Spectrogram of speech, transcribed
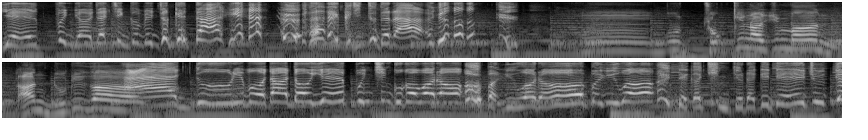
예쁜 여자 친구면 좋겠다 그지 두더라 좋긴 하지만 난 누리가 아 누리보다 더 예쁜 친구가 와라 빨리 와라 빨리 와 내가 친절하게 대해줄게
